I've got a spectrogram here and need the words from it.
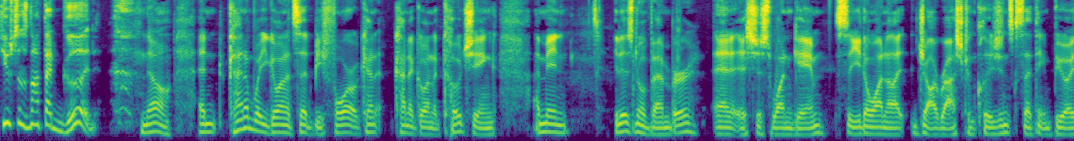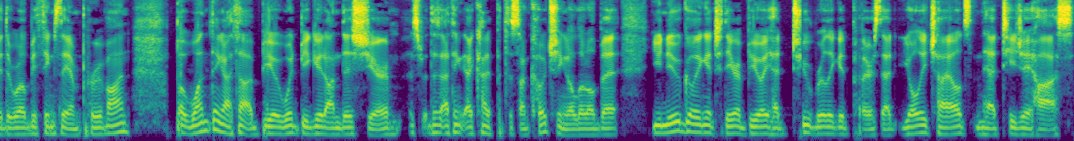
Houston's not that good. no. And kind of what you go on and said before, kind of kind of going to coaching. I mean, it is November and it's just one game, so you don't want to like draw rash conclusions because I think BYU there will be things they improve on. But one thing I thought BYU would be good on this year, is, I think I kind of put this on coaching a little bit. You knew going into the year BYU had two really good players, that Yoeli Childs and they had TJ Haws.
